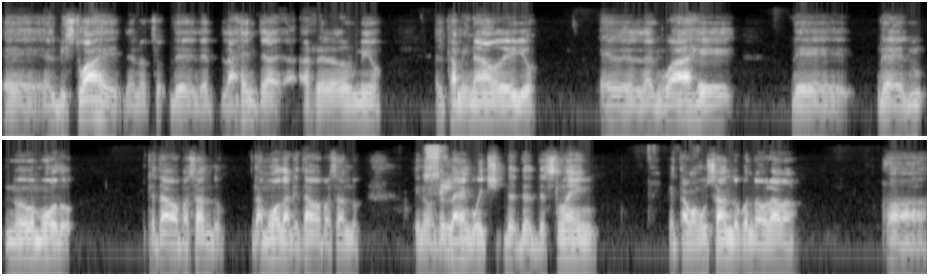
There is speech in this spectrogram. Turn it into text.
el vistuaje de, nuestro, de, de la gente alrededor mío, el caminado de ellos el lenguaje de, del nuevo modo que estaba pasando, la moda que estaba pasando, you know, sí. the language, the, the, the, slang que estaban usando cuando hablaban, uh,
